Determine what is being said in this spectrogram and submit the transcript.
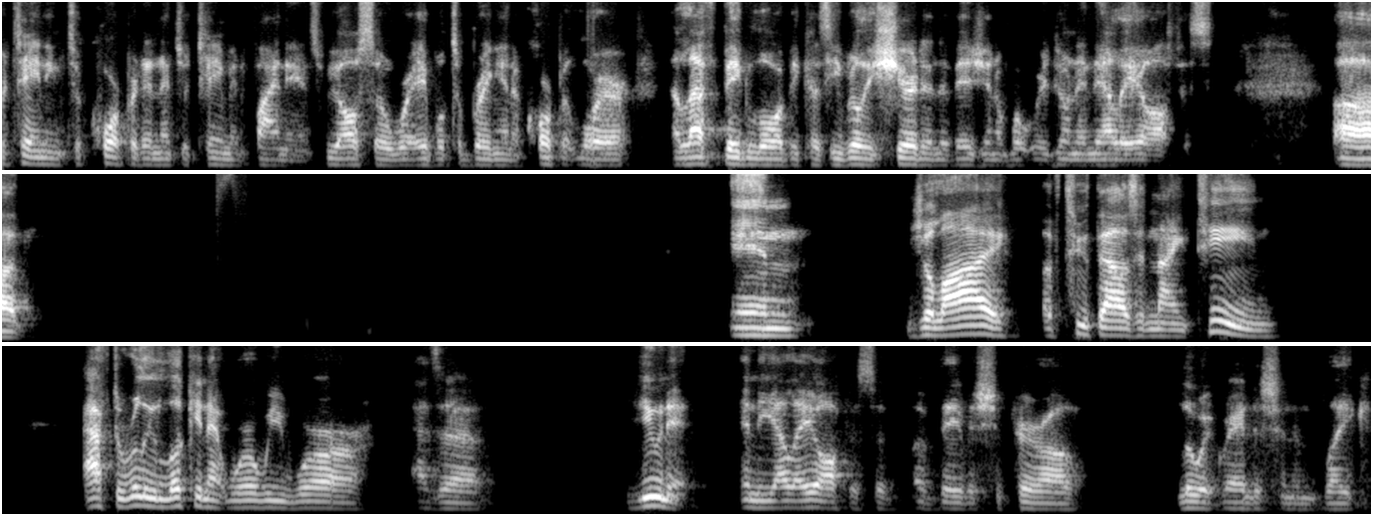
pertaining to corporate and entertainment finance. We also were able to bring in a corporate lawyer. I left Big Law because he really shared in the vision of what we are doing in the LA office. Uh, in July of 2019, after really looking at where we were as a unit in the LA office of, of Davis Shapiro, Lewit Granderson, and Blake,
